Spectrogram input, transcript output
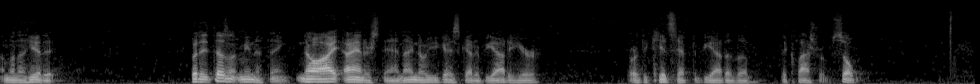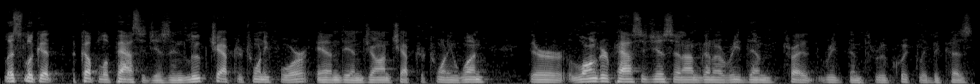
I'm to hit it, but it doesn't mean a thing. No, I, I understand. I know you guys got to be out of here, or the kids have to be out of the, the classroom. So, let's look at a couple of passages in Luke chapter 24 and in John chapter 21. They're longer passages, and I'm going to read them, try to read them through quickly because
